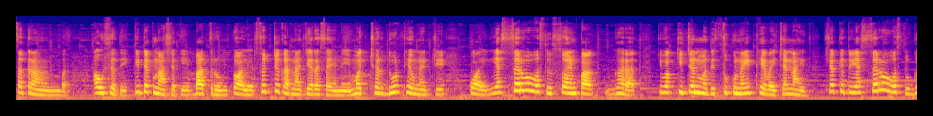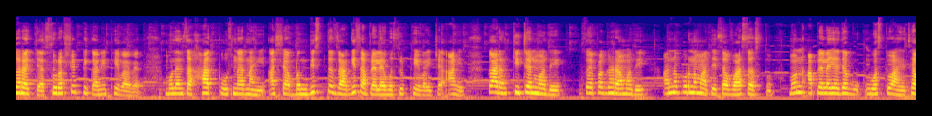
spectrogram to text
सतरा नोव्हेंबर. औषधे कीटकनाशके बाथरूम टॉयलेट स्वच्छ करण्याचे रसायने मच्छर दूर ठेवण्याचे कॉईल या सर्व वस्तू स्वयंपाक घरात किंवा किचनमध्ये चुकूनही ठेवायच्या नाहीत. शक्यतो या सर्व वस्तू घराच्या सुरक्षित ठिकाणी ठेवाव्यात. मुलांचा हात पोचणार नाही अशा बंदिस्त जागीच आपल्याला या वस्तू ठेवायच्या आहेत. कारण किचनमध्ये स्वयंपाकघरामध्ये अन्नपूर्ण मातेचा वास असतो. म्हणून आपल्याला या ज्या वस्तू आहेत ह्या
